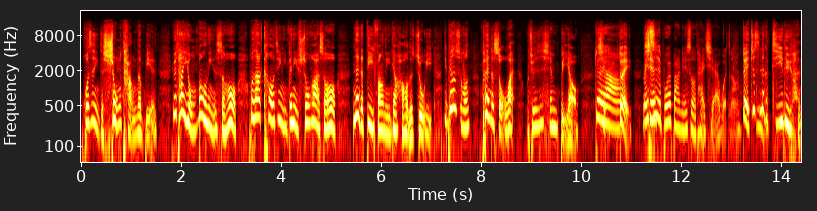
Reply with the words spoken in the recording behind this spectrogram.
或是你的胸膛那边，因为他拥抱你的时候，或者他靠近你跟你说话的时候，那个地方你一定要好好的注意。你不要什么喷个手腕，我觉得先不要。对啊，对，没事也不会把你的手抬起来闻呢、啊。对，就是那个几率很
